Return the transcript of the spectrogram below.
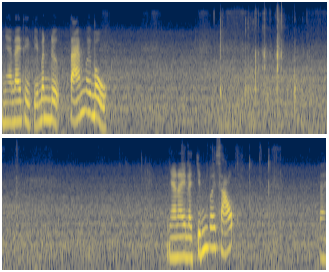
Nhà đây thì chỉ binh được 8 với bù. Nhà này là 9 với 6 đây.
